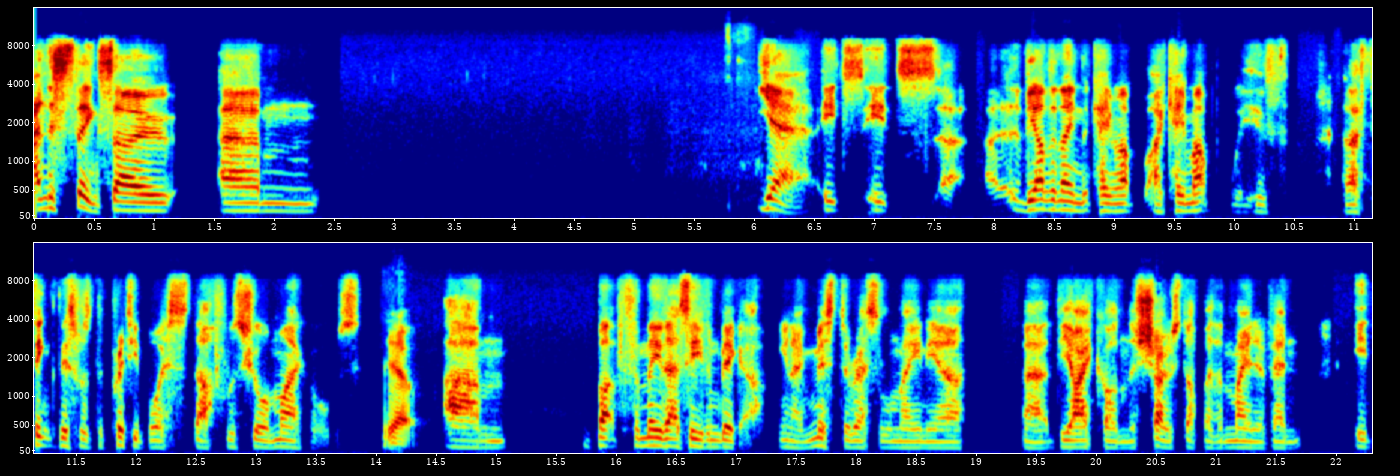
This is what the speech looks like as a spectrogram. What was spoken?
and this thing, so um, yeah, it's it's uh, the other name that came up. I came up with, and I think this was the Pretty Boy stuff. Was Shawn Michaels. Yeah. Um, but for me, that's even bigger. You know, Mr. WrestleMania, uh, the icon, the showstopper, the main event. It,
